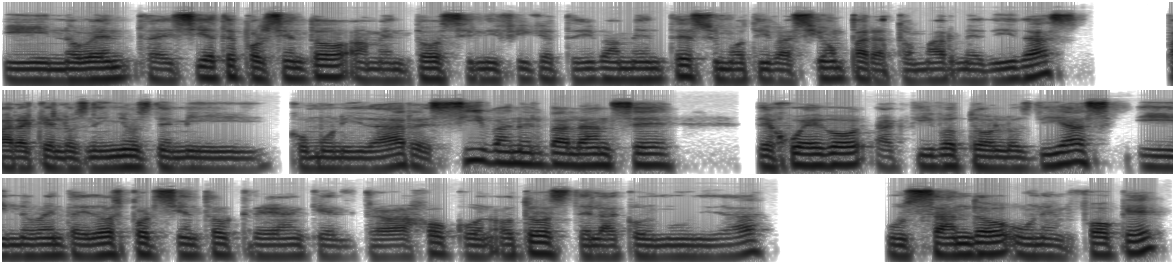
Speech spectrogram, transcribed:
y 97% aumentó significativamente su motivación para tomar medidas para que los niños de mi comunidad reciban el balance de juego activo todos los días y 92% crean que el trabajo con otros de la comunidad usando un enfoque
